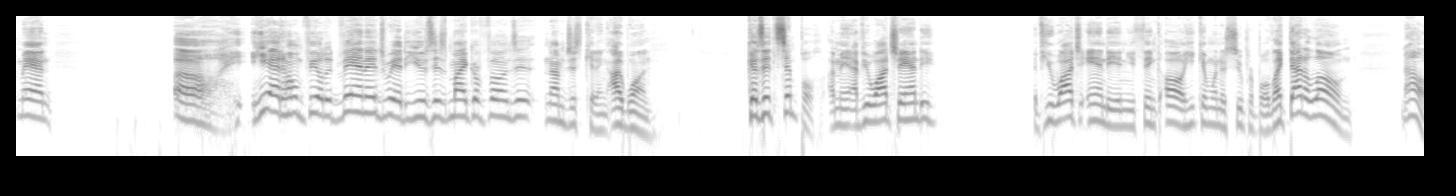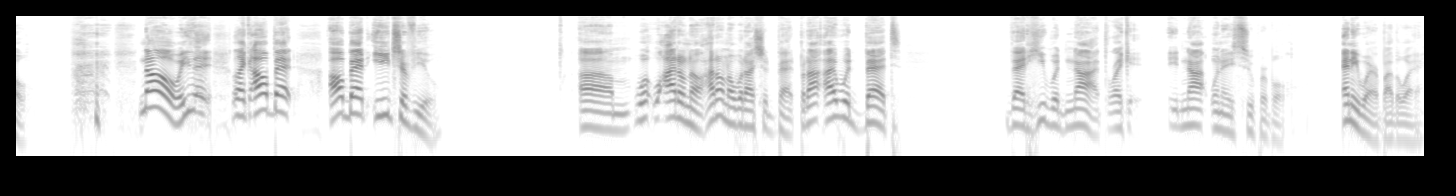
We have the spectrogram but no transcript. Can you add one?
man, oh, he- had home field advantage. We had to use his microphones. No, I'm just kidding. I won. Because it's simple. I mean, have you watched Andy? If you watch Andy and you think, oh, he can win a Super Bowl, like that alone, no. no, he, like I'll bet I'll bet each of you. Um, well, I don't know. I don't know what I should bet, but I, I would bet that he would not like not win a Super Bowl anywhere. By the way,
